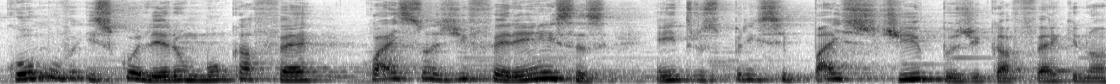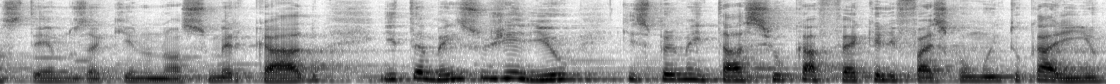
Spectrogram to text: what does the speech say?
Como escolher um bom café? Quais são as diferenças entre os principais tipos de café que nós temos aqui no nosso mercado e também sugeriu que experimentasse o café que ele faz com muito carinho,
